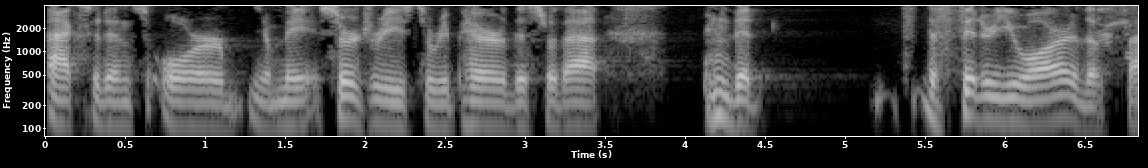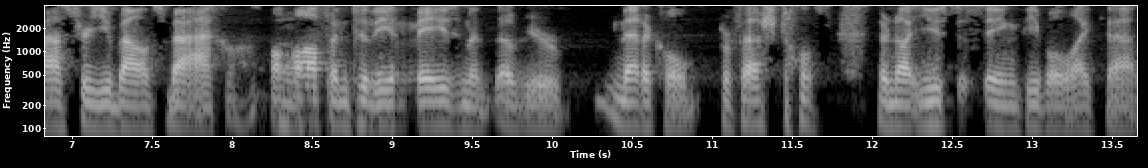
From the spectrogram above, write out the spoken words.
accidents or you know may, surgeries to repair this or that. that the fitter you are, the faster you bounce back. Oh, often to the amazement of your medical professionals, they're not used to seeing people like that.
